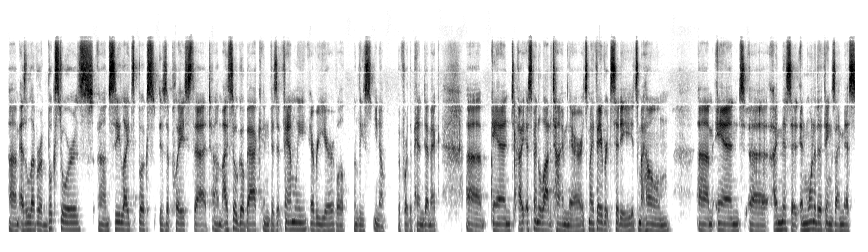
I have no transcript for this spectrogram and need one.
um, as a lover of bookstores. Um, City Lights Books is a place that um, I still go back and visit family every year. Well, at least, you know, before the pandemic. Uh, and I, I spend a lot of time there. It's my favorite city, it's my home um, and uh, I miss it. And one of the things I miss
